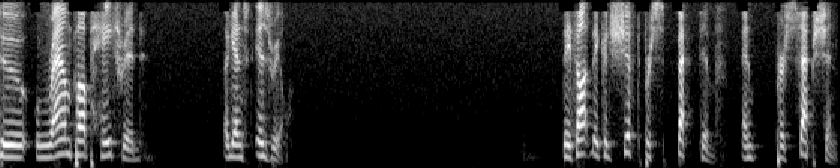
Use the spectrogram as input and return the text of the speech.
to ramp up hatred against Israel. They thought they could shift perspective and perception.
